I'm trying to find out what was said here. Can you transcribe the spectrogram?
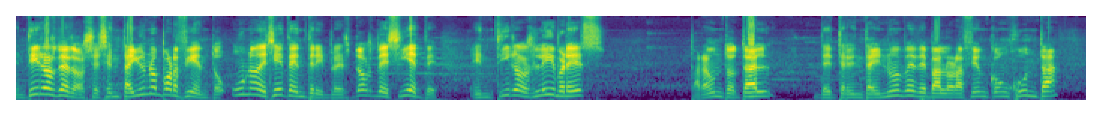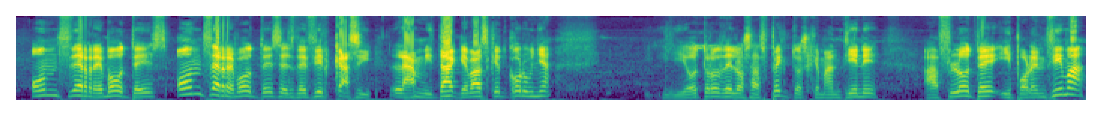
En tiros de 2, 61%. 1 de 7 en triples, 2 de 7 en tiros libres para un total de 39 de valoración conjunta, 11 rebotes, 11 rebotes, es decir, casi la mitad que Básquet Coruña, y otro de los aspectos que mantiene a flote y por encima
